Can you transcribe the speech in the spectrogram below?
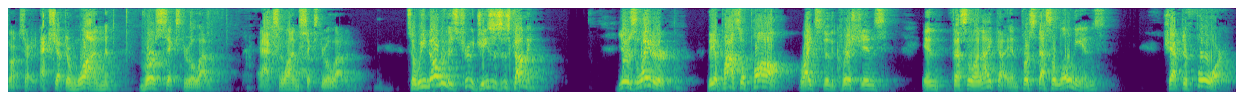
I'm sorry, Acts chapter 1, verse 6 through 11. Acts 1, 6 through 11. So we know it is true. Jesus is coming. Years later, the apostle Paul writes to the Christians in Thessalonica in 1 Thessalonians chapter 4,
